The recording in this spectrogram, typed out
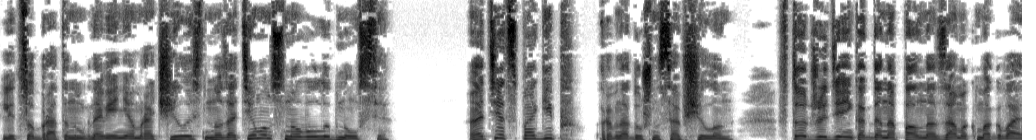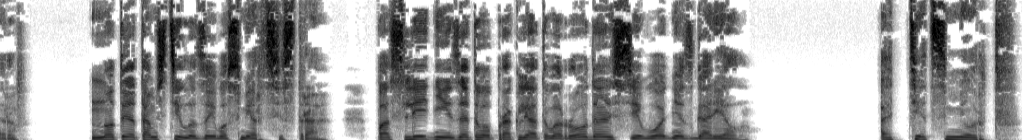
Лицо брата на мгновение омрачилось, но затем он снова улыбнулся. «Отец погиб», — равнодушно сообщил он, «в тот же день, когда напал на замок Магуайров. Но ты отомстила за его смерть, сестра. Последний из этого проклятого рода сегодня сгорел». «Отец мертв»,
